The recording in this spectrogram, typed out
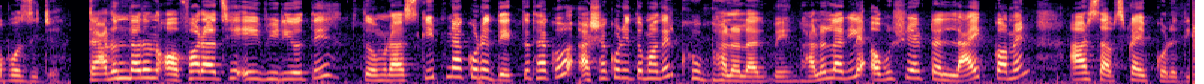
অপোজিটে দারুণ দারুণ অফার আছে এই ভিডিওতে। তোমরা স্কিপ না করে দেখতে থাকো। আশা করি তোমাদের খুব ভালো লাগবে। ভালো লাগলে অবশ্যই একটা লাইক কমেন্ট আর সাবস্ক্রাইব করে দিই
